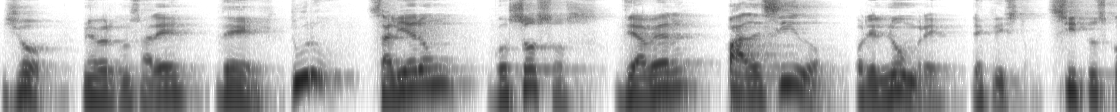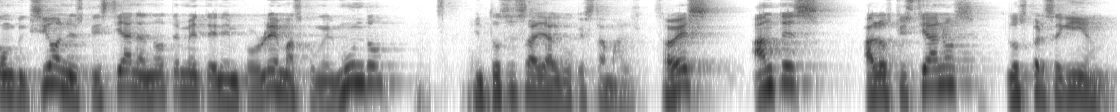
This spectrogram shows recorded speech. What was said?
yo me avergonzaré de él. Duro. Salieron gozosos de haber padecido por el nombre de Cristo. Si tus convicciones cristianas no te meten en problemas con el mundo, entonces hay algo que está mal. ¿Sabes? Antes a los cristianos los perseguían,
